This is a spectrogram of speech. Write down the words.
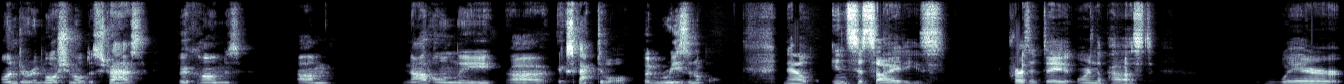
under emotional distress becomes um, not only uh, expectable, but reasonable. Now, in societies, present day or in the past, where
